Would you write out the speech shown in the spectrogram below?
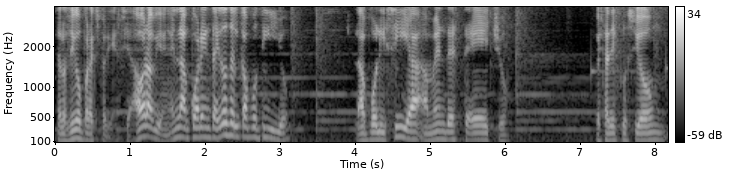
se los digo por experiencia. Ahora bien, en la 42 del Capotillo, la policía, amén de este hecho, esta discusión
